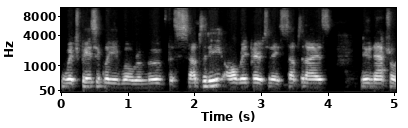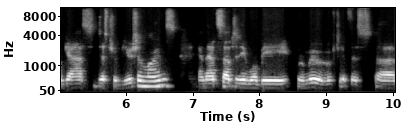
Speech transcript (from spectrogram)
which basically will remove the subsidy. All ratepayers today subsidize new natural gas distribution lines, and that subsidy will be removed if this uh,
